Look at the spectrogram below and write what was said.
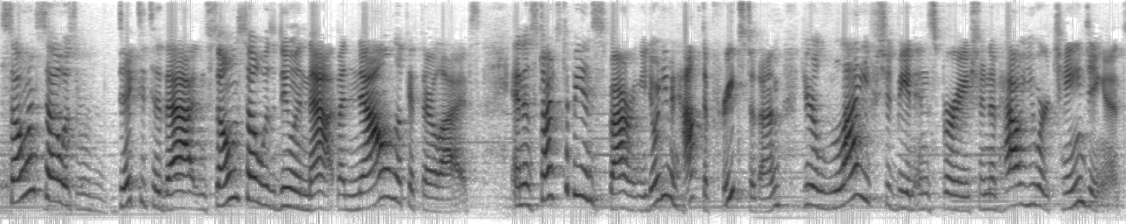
so and so was addicted to that, and so and so was doing that, but now look at their lives. And it starts to be inspiring. You don't even have to preach to them. Your life should be an inspiration of how you are changing it.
